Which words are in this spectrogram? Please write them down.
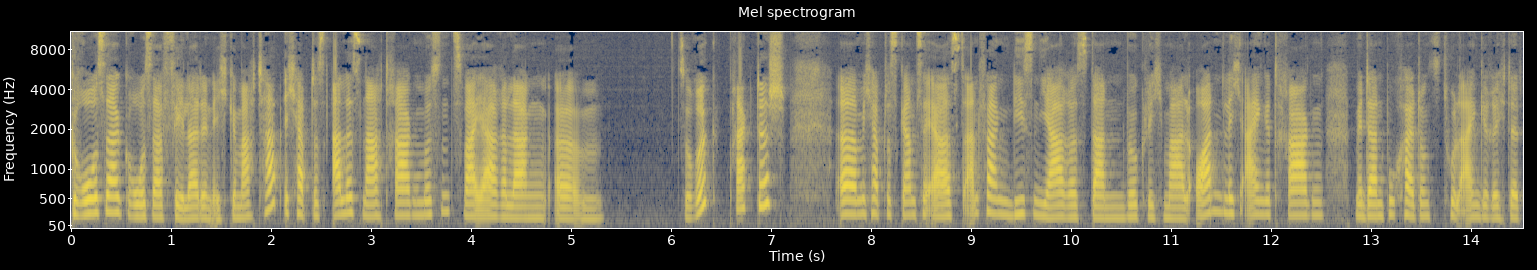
großer, großer Fehler, den ich gemacht habe. Ich habe das alles nachtragen müssen, zwei Jahre lang ähm, zurück praktisch. Ähm, ich habe das Ganze erst Anfang diesen Jahres dann wirklich mal ordentlich eingetragen, mir dann Buchhaltungstool eingerichtet.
